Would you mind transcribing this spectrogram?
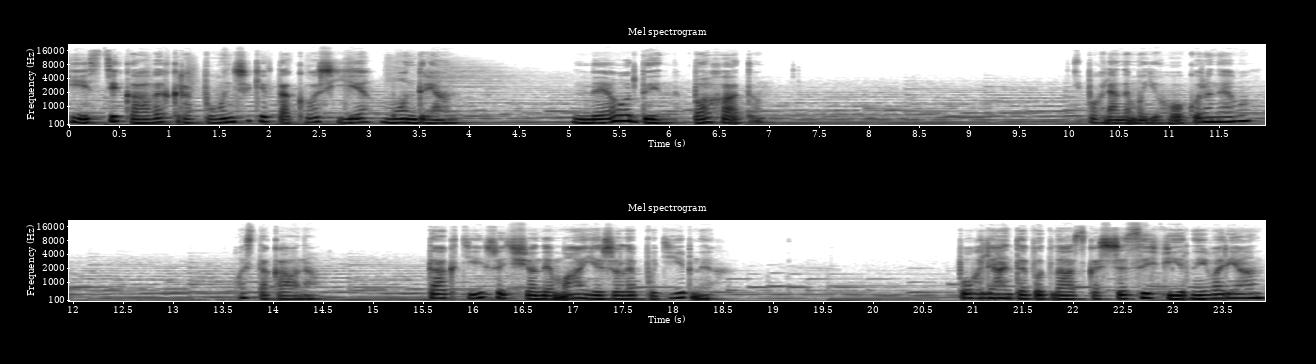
Із цікавих крапунчиків також є Мондріан. Не один, багато. І поглянемо його кореневу. Ось така вона. Так тішить, що немає желеподібних. Погляньте, будь ласка, ще зефірний варіант.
